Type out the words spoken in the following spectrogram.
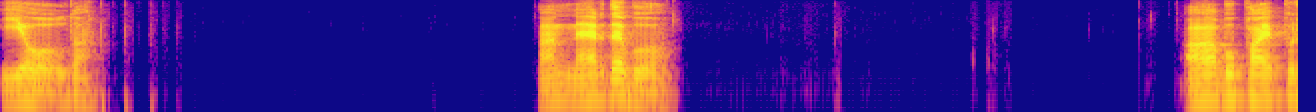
İyi oldu. Lan nerede bu? Aa bu Piper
